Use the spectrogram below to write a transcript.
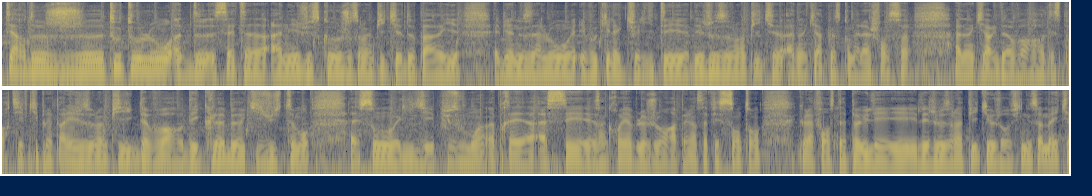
terre de jeu, tout au long de cette euh, année jusqu'aux Jeux Olympiques de Paris, eh bien nous allons évoquer l'actualité des Jeux Olympiques à Dunkerque parce qu'on a la chance à Dunkerque d'avoir des sportifs qui préparent les Jeux Olympiques, d'avoir des clubs qui justement sont liés plus ou moins après à ces incroyables Jeux. On rappelle, hein, ça fait 100 ans que la France n'a pas eu les, Jeux Olympiques et aujourd'hui nous sommes avec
